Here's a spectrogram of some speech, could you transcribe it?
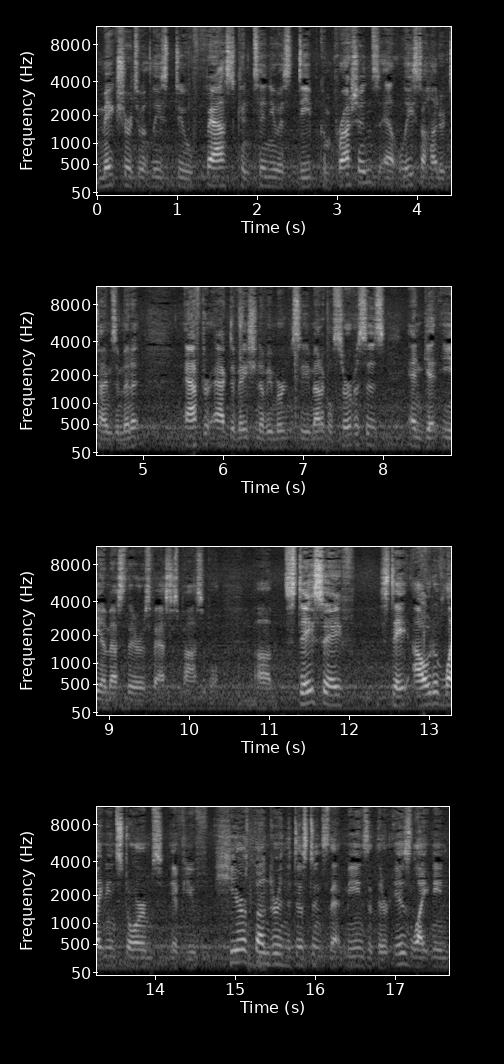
make sure to at least do fast, continuous, deep compressions at least 100 times a minute after activation of emergency medical services and get EMS there as fast as possible. Um, stay safe, stay out of lightning storms. If you hear thunder in the distance, that means that there is lightning,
